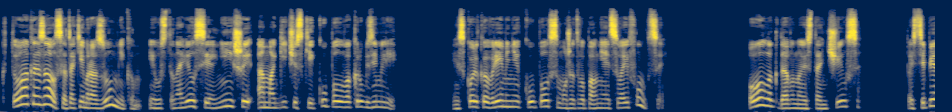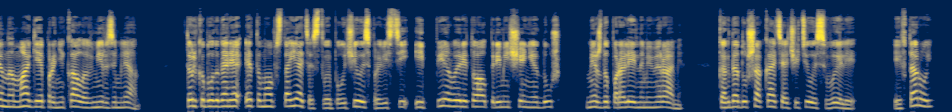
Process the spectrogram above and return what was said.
Кто оказался таким разумником и установил сильнейший амагический купол вокруг Земли? и сколько времени купол сможет выполнять свои функции. Полок давно истончился, Постепенно магия проникала в мир землян. Только благодаря этому обстоятельству и получилось провести и первый ритуал перемещения душ между параллельными мирами, когда душа Кати очутилась в Элии, и второй,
